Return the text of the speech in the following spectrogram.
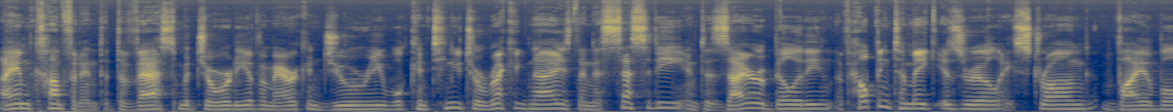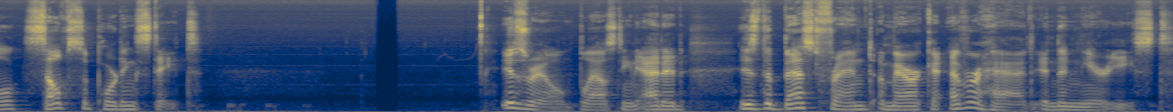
I am confident that the vast majority of American Jewry will continue to recognize the necessity and desirability of helping to make Israel a strong, viable, self supporting state. Israel, Blaustein added, is the best friend America ever had in the Near East.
